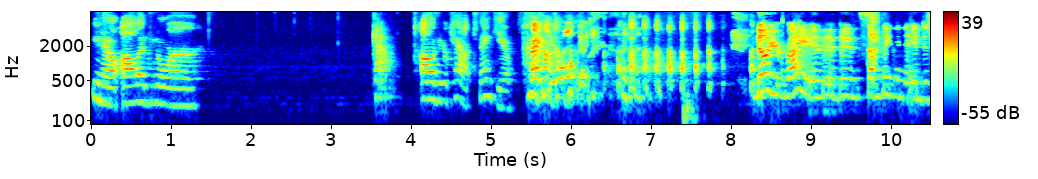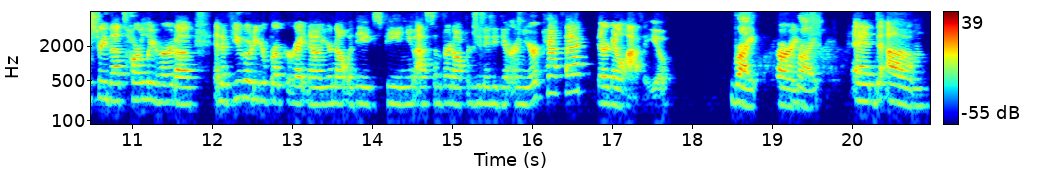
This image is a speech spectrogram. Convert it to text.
you know, all of your cap. All of your caps. Thank you. Right. You're welcome. no, you're right. It, it's something in the industry that's hardly heard of. And if you go to your broker right now, you're not with EXP, and you ask them for an opportunity to earn your cap back, they're going to laugh at you. Right. Sorry. Right. And um,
